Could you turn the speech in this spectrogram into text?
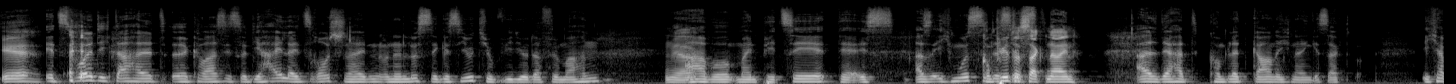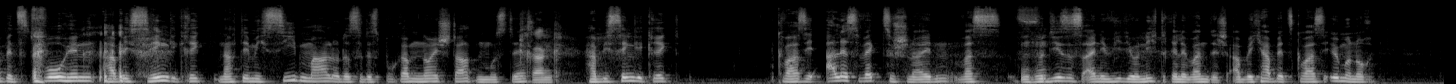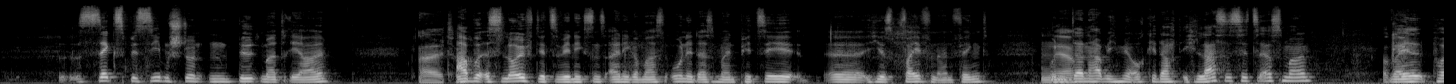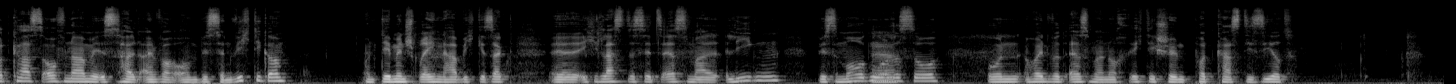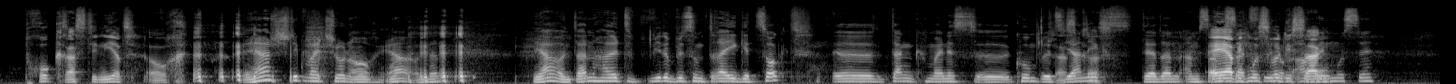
Yeah. Jetzt wollte ich da halt äh, quasi so die Highlights rausschneiden und ein lustiges YouTube-Video dafür machen. Ja. Aber mein PC, der ist. Also ich muss. Computer sagt nein. Also der hat komplett gar nicht Nein gesagt. Ich habe jetzt vorhin, habe ich es hingekriegt, nachdem ich siebenmal oder so das Programm neu starten musste. Krank. Habe ich es hingekriegt, quasi alles wegzuschneiden, was mhm. für dieses eine Video nicht relevant ist. Aber ich habe jetzt quasi immer noch sechs bis sieben Stunden Bildmaterial. Alter. Aber es läuft jetzt wenigstens einigermaßen, ohne dass mein PC äh, hier das Pfeifen anfängt. Und ja. dann habe ich mir auch gedacht, ich lasse es jetzt erstmal, okay. weil Podcast-Aufnahme ist halt einfach auch ein bisschen wichtiger. Und dementsprechend habe ich gesagt, äh, ich lasse das jetzt erstmal liegen bis morgen ja. oder so. Und heute wird erstmal noch richtig schön podcastisiert. Prokrastiniert auch. ja, ein Stück weit schon auch, ja. Und dann, ja, und dann halt wieder bis um drei gezockt, äh, dank meines äh, Kumpels krass, der dann am Samstag Ey, aber ich muss wirklich sagen, musste.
